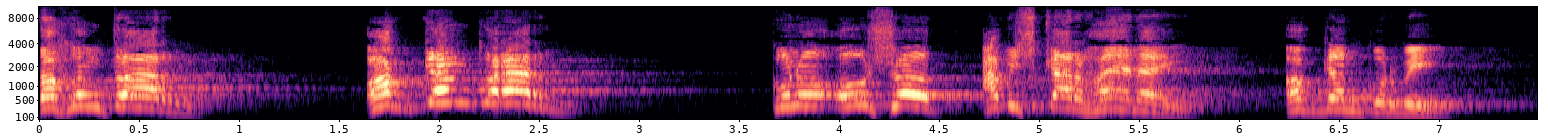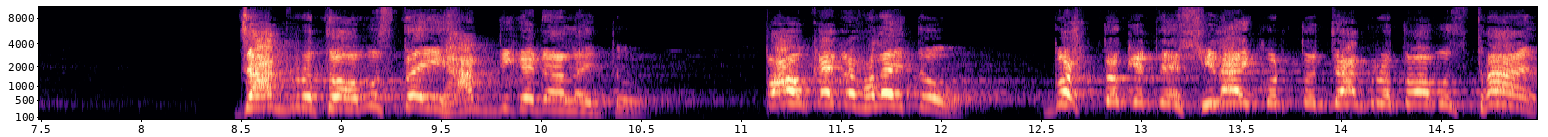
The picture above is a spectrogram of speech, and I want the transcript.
তখন তো আর অজ্ঞান করার কোন ঔষধ আবিষ্কার হয় নাই, অজ্ঞান করবে। জাগ্রত অবস্থায় হাড্ডি কেটে আলাইতো পাও কেটে ফেলাইতো, গোস্ত কেটে সিলাই করতো জাগ্রত অবস্থায়।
